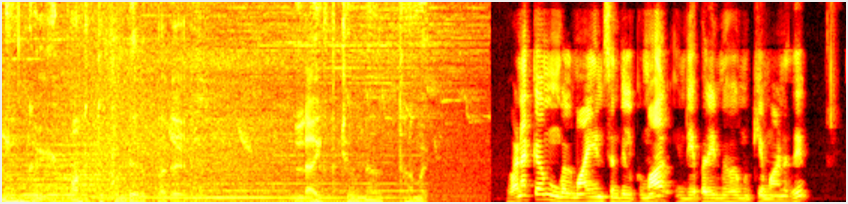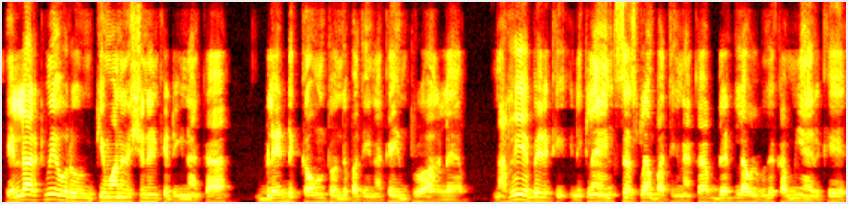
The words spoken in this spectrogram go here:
நீங்கள் பார்த்துக் கொண்டிருப்பது லைஃப் டியூனர் தமிழ். வணக்கம் உங்கள் மாயன் செந்தில்குமார். இன்றைய பதிவு மிக முக்கியமானது. எல்லாருக்குமே ஒரு முக்கியமான விஷயம் என்னன்னு கேட்டிங்கனாக்கா பிளட் கவுண்ட் வந்து பார்த்தீங்கன்னாக்கா இம்ப்ரூவ் ஆகலை. நிறைய பேருக்கு. இன்றைக்கெலாம் யங்ஸ்டர்ஸ்லாம் பார்த்தீங்கன்னாக்கா பிளட் லெவல் வந்து கம்மியாக இருக்குது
